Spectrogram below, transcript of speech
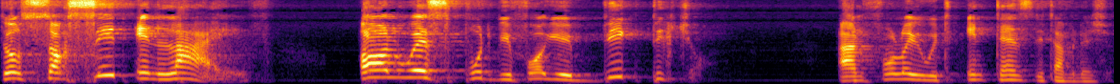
To succeed in life, always put before you a big picture and follow it with intense determination.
